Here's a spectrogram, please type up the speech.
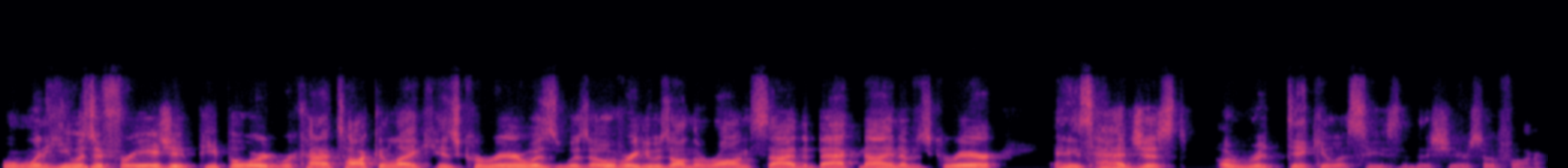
When he was a free agent, people were, were kind of talking like his career was was over. He was on the wrong side, the back nine of his career, and he's had just a ridiculous season this year so far.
